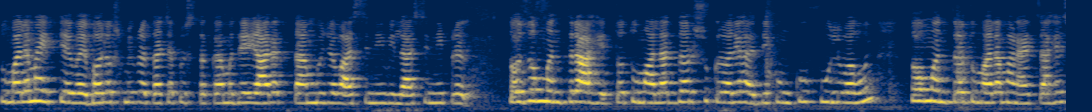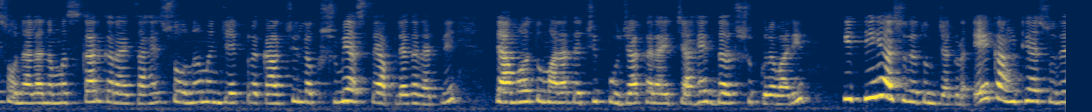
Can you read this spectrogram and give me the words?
तुम्हाला माहिती आहे वैभव लक्ष्मी व्रताच्या पुस्तकामध्ये या रक्तांबुज वासिनी विलासिनी प्र तो जो मंत्र आहे तो तुम्हाला दर शुक्रवारी हळदी कुंकू फूल वाहून तो मंत्र तुम्हाला म्हणायचा आहे सोन्याला नमस्कार करायचा आहे. सोनं म्हणजे एक प्रकारची लक्ष्मी असते आपल्या घरातली. त्यामुळे तुम्हाला त्याची पूजा करायची आहे दर शुक्रवारी. कितीही असू दे तुमच्याकडे एक अंगठी असू दे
